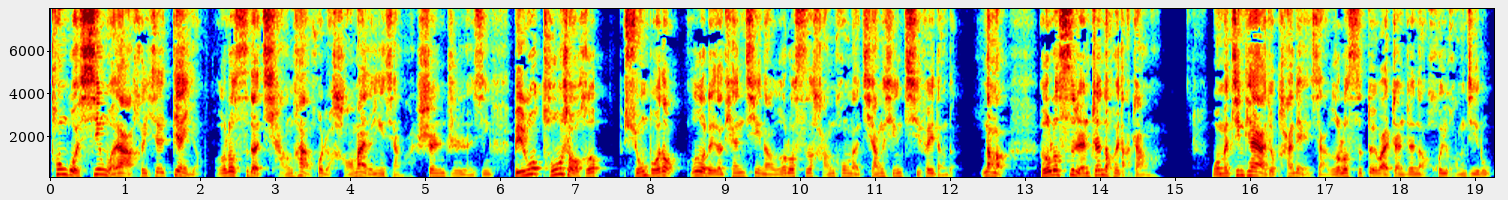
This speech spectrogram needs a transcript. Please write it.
通过新闻啊和一些电影，俄罗斯的强悍或者豪迈的印象啊深植人心。比如徒手和熊搏斗，恶劣的天气呢，俄罗斯航空呢强行起飞等等。那么，俄罗斯人真的会打仗吗？我们今天啊就盘点一下俄罗斯对外战争的辉煌记录。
